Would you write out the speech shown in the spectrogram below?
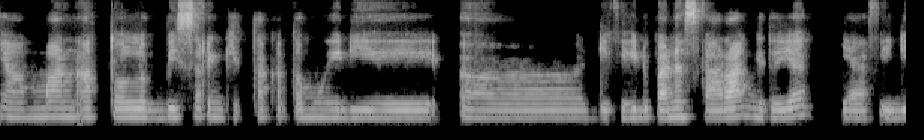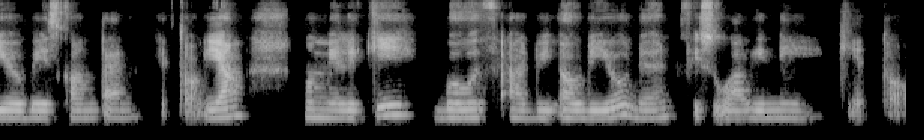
nyaman atau lebih sering kita ketemui di uh, di kehidupan sekarang gitu ya, ya video based content gitu yang memiliki both audio dan visual ini gitu.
